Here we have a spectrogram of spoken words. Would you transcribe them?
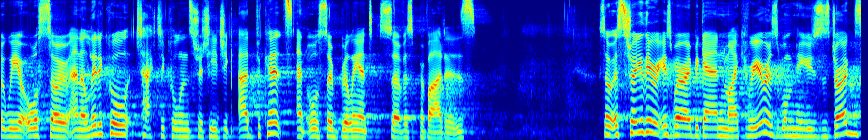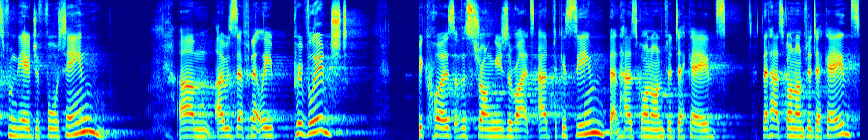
But we are also analytical, tactical, and strategic advocates, and also brilliant service providers. So, Australia is where I began my career as a woman who uses drugs from the age of 14. Um, I was definitely privileged because of the strong user rights advocacy that has gone on for decades. That has gone on for decades.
